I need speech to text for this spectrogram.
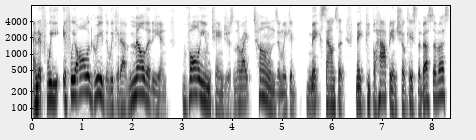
and if we if we all agreed that we could have melody and volume changes and the right tones and we could make sounds that make people happy and showcase the best of us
